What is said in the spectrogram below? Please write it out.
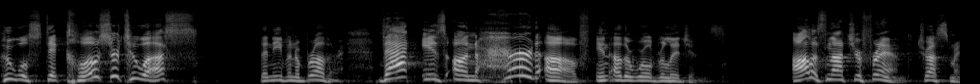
who will stick closer to us than even a brother. That is unheard of in other world religions. Allah's not your friend, trust me.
